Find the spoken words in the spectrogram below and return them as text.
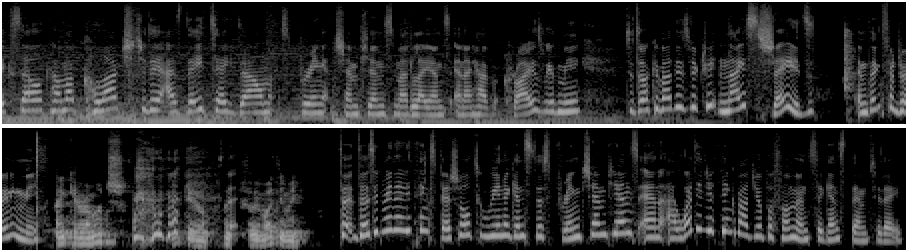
Excel come up clutch today as they take down spring champions Mad Lions. And I have Kryze with me to talk about this victory. Nice shades. And thanks for joining me. Thank you very much. Thank you. Thank you for inviting me. does it mean anything special to win against the spring champions? And uh, what did you think about your performance against them today?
